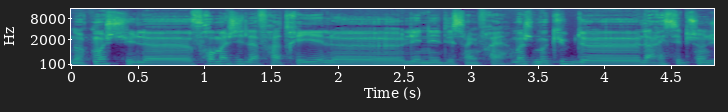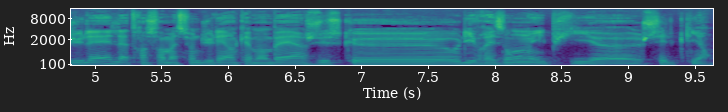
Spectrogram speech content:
Donc moi je suis le fromager de la fratrie et l'aîné des cinq frères. Moi je m'occupe de la réception du lait, de la transformation du lait en camembert jusqu'aux livraisons et puis euh, chez le client.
